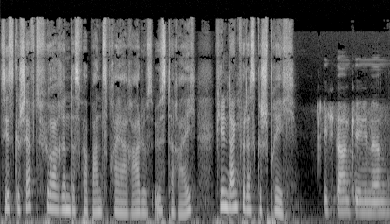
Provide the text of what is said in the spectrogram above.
Sie ist Geschäftsführerin des Verbands Freier Radios Österreich. Vielen Dank für das Gespräch. Ich danke Ihnen.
